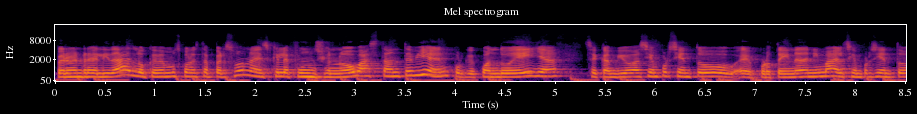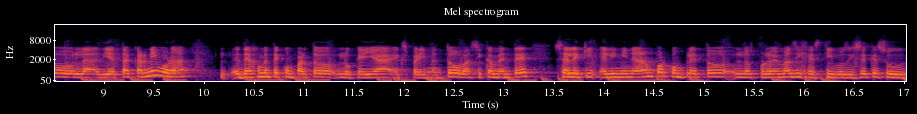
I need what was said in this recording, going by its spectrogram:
Pero en realidad lo que vemos con esta persona es que le funcionó bastante bien porque cuando ella se cambió a 100% eh, proteína de animal, 100% la dieta carnívora, déjame te comparto lo que ella experimentó. Básicamente se le eliminaron por completo los problemas digestivos. Dice que su,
